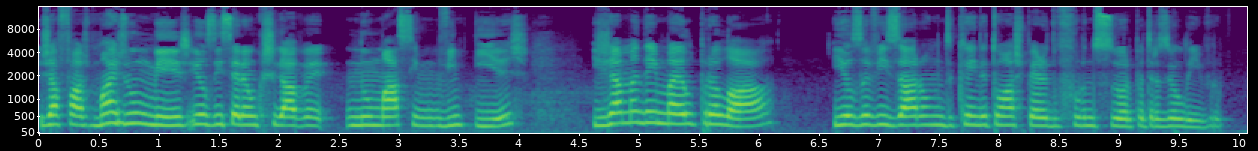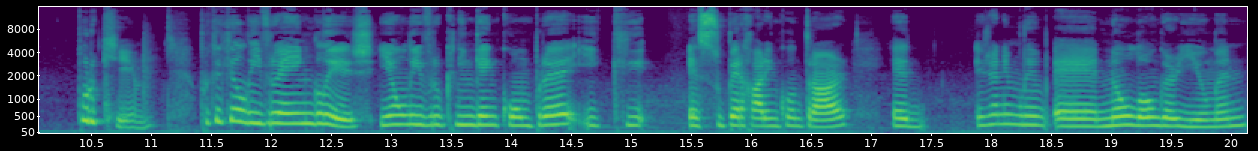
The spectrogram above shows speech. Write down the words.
já faz mais de um mês. Eles disseram que chegava no máximo 20 dias. E já mandei e-mail para lá e eles avisaram-me de que ainda estão à espera do fornecedor para trazer o livro. Porquê? Porque aquele livro é em inglês e é um livro que ninguém compra e que é super raro encontrar. É, eu já nem me lembro, é No Longer Human.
